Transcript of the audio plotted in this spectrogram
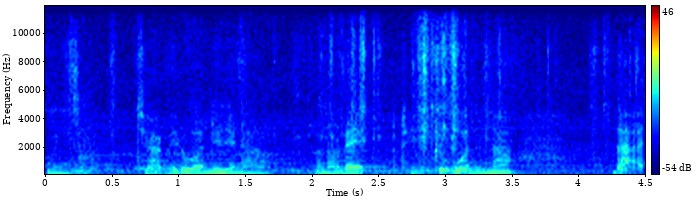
Mình chả biết uốn như thế nào cho nó đẹp Thì cứ uốn à, uh, đại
